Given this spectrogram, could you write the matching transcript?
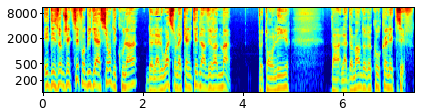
et des objectifs obligations découlant de la loi sur la qualité de l'environnement. Peut-on lire dans la demande de recours collectif.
